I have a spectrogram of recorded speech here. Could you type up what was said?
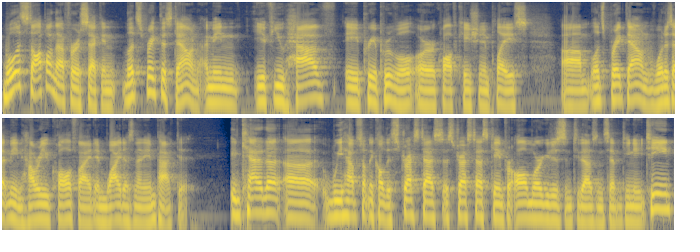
Well, let's stop on that for a second. Let's break this down. I mean, if you have a pre-approval or a qualification in place, um, let's break down what does that mean? How are you qualified, and why doesn't that impact it? In Canada, uh, we have something called a stress test. A stress test came for all mortgages in 2017 18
